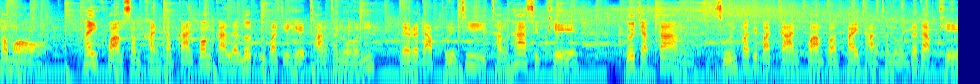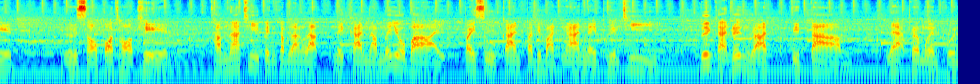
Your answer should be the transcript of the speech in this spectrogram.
ทม ให้ความสำคัญกับการป้องกันและลดอุบัติเหตุทางถนน ในระดับพื้นที่ทั้ง 50 เขต โดยจัดตั้งศูนย์ปฏิบัติการความปลอดภัยทางถนนระดับเขต หรือสปทเขตทำหน้าที่เป็นกำลังหลักในการนำนโยบายไปสู่การปฏิบัติงานในพื้นที่ ด้วยการเร่งรัด ติดตาม และประเมินผล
